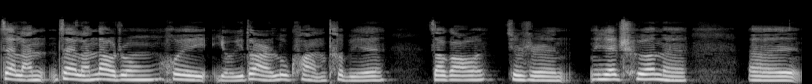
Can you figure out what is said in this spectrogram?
在蓝在蓝道中会有一段路况特别糟糕，就是那些车呢，呃，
